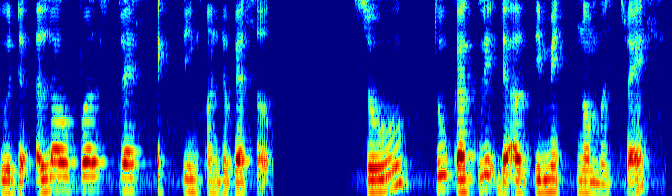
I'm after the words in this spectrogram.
to the allowable stress acting on the vessel. So, to calculate the ultimate normal stress,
